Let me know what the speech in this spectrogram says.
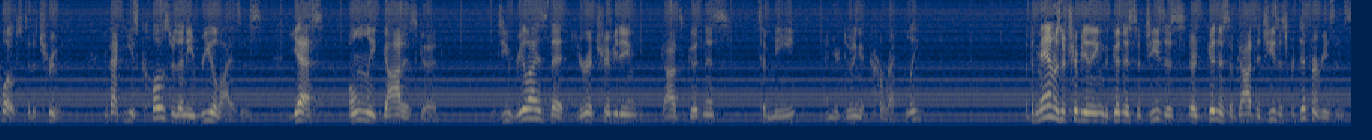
close to the truth. In fact, he is closer than he realizes. Yes, only God is good. Do you realize that you're attributing God's goodness to me and you're doing it correctly? But the man was attributing the goodness of Jesus, or goodness of God to Jesus for different reasons.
